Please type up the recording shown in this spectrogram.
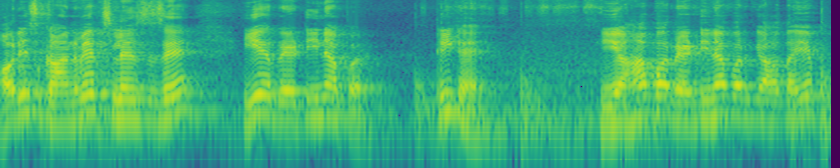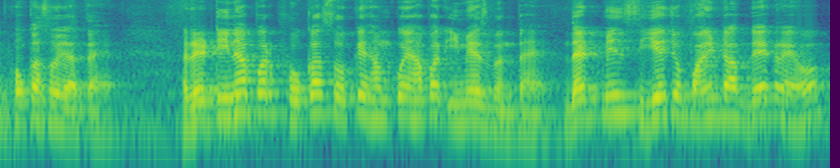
और इस कॉन्वेक्स लेंस से ये रेटिना पर, ठीक है? यहाँ पर रेटिना पर क्या होता है? ये फोकस हो जाता है। रेटिना पर फोकस होके हमको यहाँ पर इमेज बनता है। दैट मीन्स ये जो पॉइंट आप देख रहे हो,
